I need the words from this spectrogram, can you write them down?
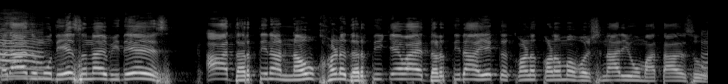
કદાચ હું દેશ ના વિદેશ આ ધરતીના નવ ખંડ ધરતી કહેવાય ધરતીના એક કણ કણમાં વસનારી હું માતા છું.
